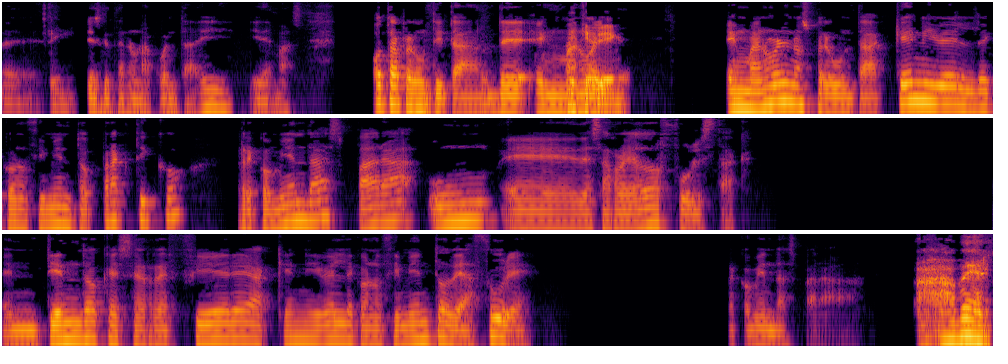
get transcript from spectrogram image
Eh, tienes que tener una cuenta ahí y demás. Otra preguntita de Emmanuel. Emmanuel nos pregunta, ¿qué nivel de conocimiento práctico recomiendas para un eh, desarrollador full stack? Entiendo que se refiere a qué nivel de conocimiento de Azure recomiendas para... A ver,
